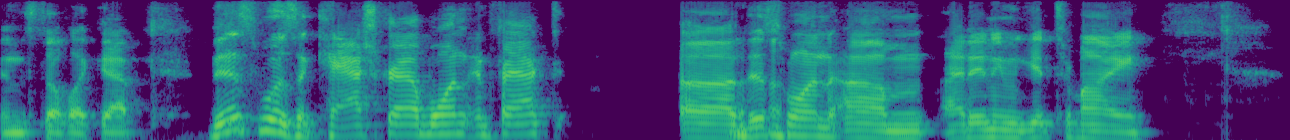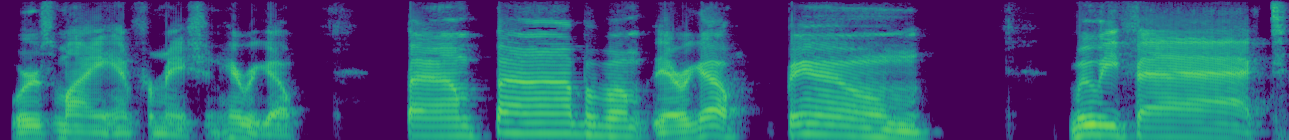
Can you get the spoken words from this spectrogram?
and stuff like that. This was a cash grab one. In fact, uh, this one, um, I didn't even get to my. Where's my information? Here we go. Boom, boom, boom, bam. There we go. Boom. Movie fact.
